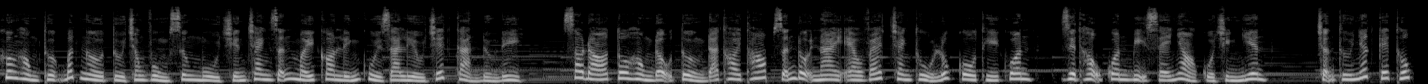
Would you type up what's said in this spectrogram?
Khương Hồng Thược bất ngờ từ trong vùng sương mù chiến tranh dẫn mấy con lính cùi ra liều chết cản đường đi. Sau đó Tô Hồng Đậu tưởng đã thoi thóp dẫn đội Nai Elvet tranh thủ lúc cô thí quân, diệt hậu quân bị xé nhỏ của Trình Nhiên. Trận thứ nhất kết thúc.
